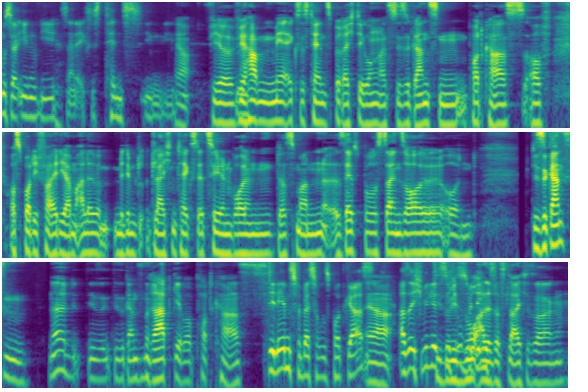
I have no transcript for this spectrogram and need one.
Muss ja irgendwie seine Existenz irgendwie. Ja. Wir, wir haben mehr Existenzberechtigung als diese ganzen Podcasts auf, auf Spotify, die haben alle mit dem gleichen Text erzählen wollen, dass man äh, selbstbewusst sein soll und diese ganzen, ne, diese, diese ganzen Ratgeber-Podcasts. Die Lebensverbesserungspodcasts. Ja. Also ich will jetzt die sowieso alle das Gleiche sagen.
